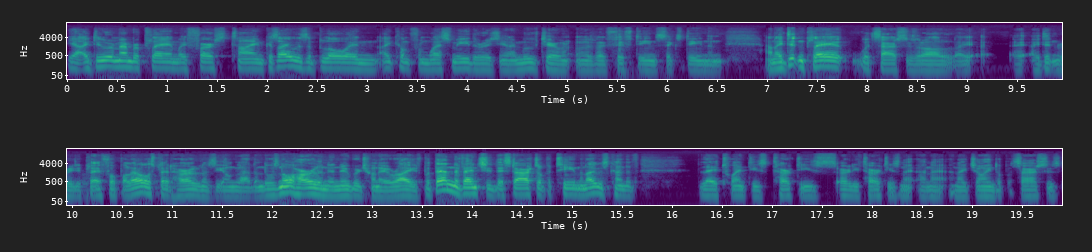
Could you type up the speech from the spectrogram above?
Yeah, I do remember playing my first time because I was a blow in. I come from Westmeath originally. I moved here when I was about 15, 16, and and I didn't play with Saracens at all. I, I, didn't really play football. I always played hurling as a young lad, and there was no hurling in Newbridge when I arrived. But then eventually they started up a team, and I was kind of late twenties, thirties, early thirties, and I, and I and I joined up with Saracens.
